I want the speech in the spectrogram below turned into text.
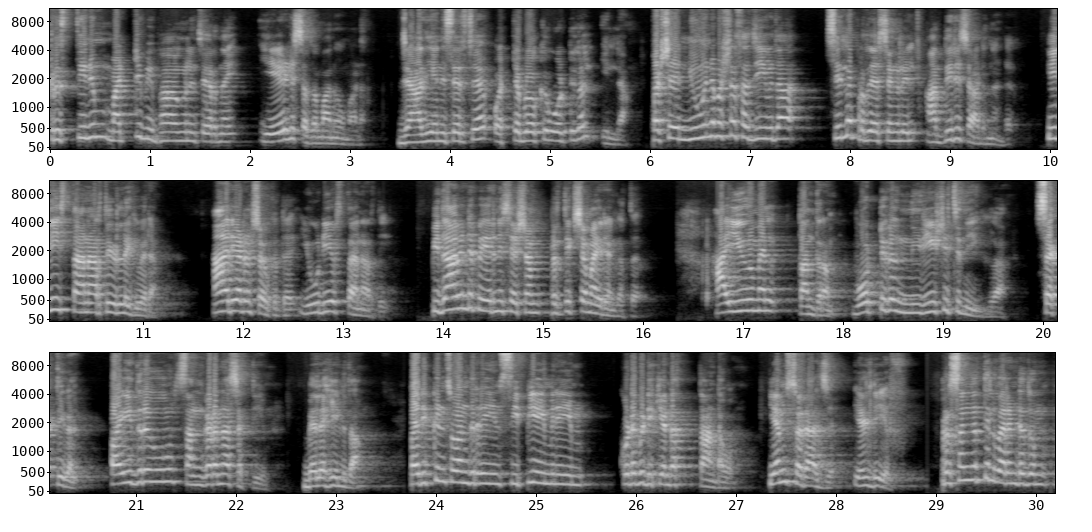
ക്രിസ്ത്യനും മറ്റു വിഭാഗങ്ങളും ചേർന്ന് ഏഴ് ശതമാനവുമാണ്. ജാതി അനുസരിച്ച് ഒറ്റ ബ്ലോക്ക് വോട്ടുകൾ ഇല്ല. പക്ഷേ ന്യൂനപക്ഷ സജീവത ചില പ്രദേശങ്ങളിൽ അതിര് ചാടുന്നുണ്ട്. ഇനി സ്ഥാനാർത്ഥികളിലേക്ക് വരാം. Aryadan Shoukath U D F സ്ഥാനാർത്ഥി. പിതാവിന്റെ പേരിന് ശേഷം പ്രത്യക്ഷമായ രംഗത്ത്. ഐ യു എം എൽ തന്ത്രം വോട്ടുകൾ നിരീക്ഷിച്ച് നീക്കുക ശക്തികൾ പൈതൃകവും സംഘടനാ ശക്തിയും. ബലഹീനത പരിക്കൻ സ്വാതന്ത്ര്യയും സി പി ഐമിനെയും കുടപിടിക്കേണ്ട താണ്ഡവം. M Swaraj L D F. പ്രസംഗത്തിൽ വരേണ്ടതും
